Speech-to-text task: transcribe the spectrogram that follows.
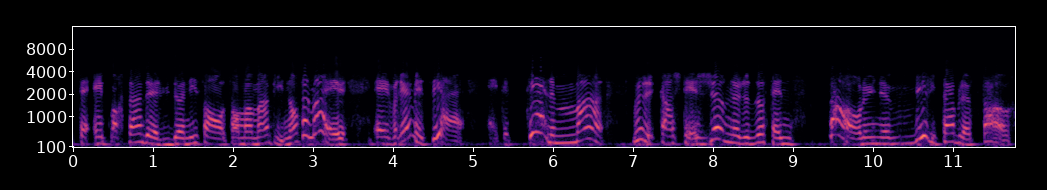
c'était important de lui donner son, son moment. Puis non seulement elle, elle est vraie, mais tu sais, elle, elle était tellement... Moi, quand j'étais jeune, là, je veux dire, c'était une une véritable star.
